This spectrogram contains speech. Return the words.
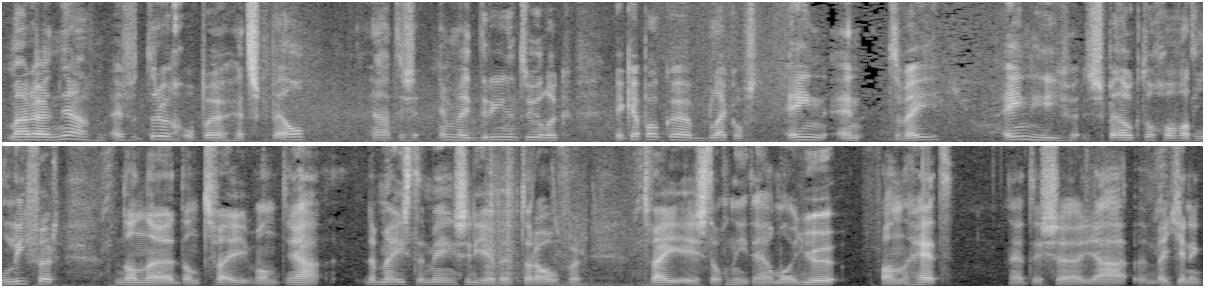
Maar ja, even terug op het spel. Ja, het is MW3 natuurlijk. Ik heb ook Black Ops 1 en 2. 1 hier speel ik toch wel wat liever dan, dan 2. Want ja, de meeste mensen die hebben het erover 2 is toch niet helemaal je van het. Het is uh, ja, een beetje een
